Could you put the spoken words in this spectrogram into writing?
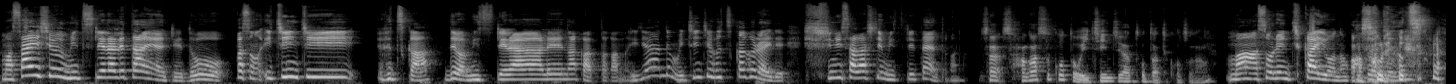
まあ最初見つけられたんやけど、まあその1日2日では見つけられなかったかな。いや、でも1日2日ぐらいで必死に探して見つけたんやったかな。さ、探すことを一日やっとったってことなのまあそれに近いようなこあ、とだけどそれは。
